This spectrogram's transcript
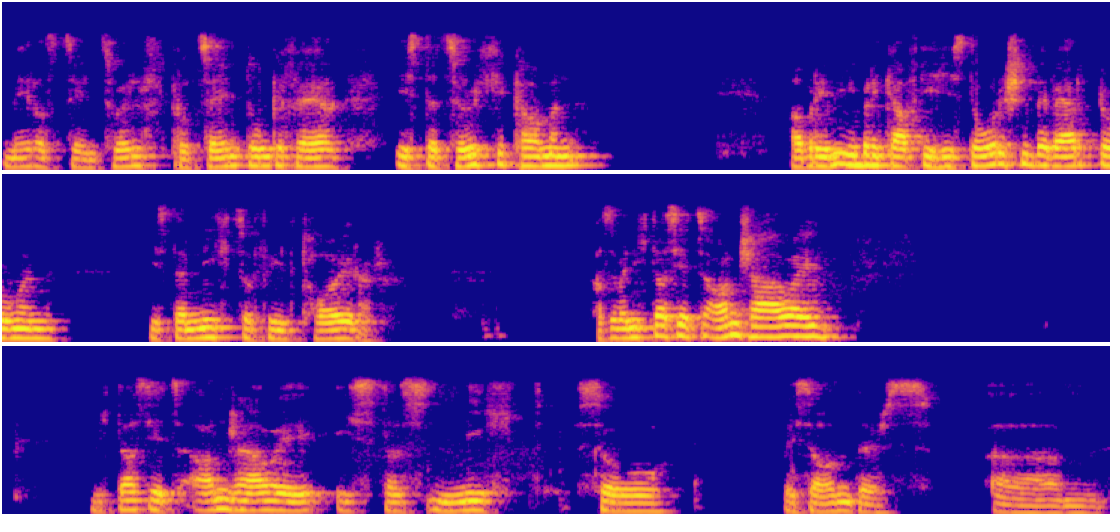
mehr als 10, 12 Prozent ungefähr ist er zurückgekommen. Aber im Hinblick auf die historischen Bewertungen ist er nicht so viel teurer. Also wenn ich das jetzt anschaue, wenn ich das jetzt anschaue, ist das nicht so besonders, ähm,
